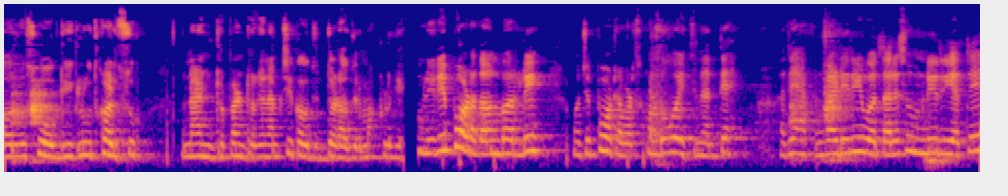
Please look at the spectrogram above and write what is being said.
ಅವರು ಸೋಗಿಗ್ಲು ಕಳಿಸು ನಂಟ್ರು ಪಂಟ್ರಿಗೆ ನಮ್ಮ ಚಿಕ್ಕ ದೊಡ್ಡವ್ರ ಮಕ್ಕಳಿಗೆ ಸುಮ್ಮನಿರಿ ಫೋಟೋದವ್ನು ಬರಲಿ ಮುಂಚೆ ಪೋಟ ಹೊಡ್ಸ್ಕೊಂಡು ಹೋಯ್ತೀನಂತೆ. ಅದೇ ಹಾಕಂಗಾಡಿರಿ ಇವತ್ತಾರೆ ಸುಮ್ಮನಿರಿ ಅತ್ತೆ.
